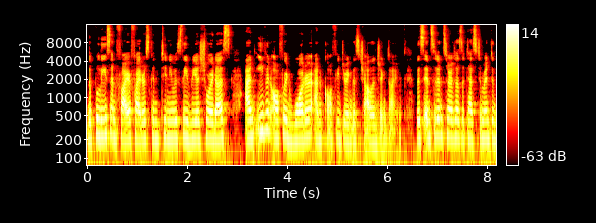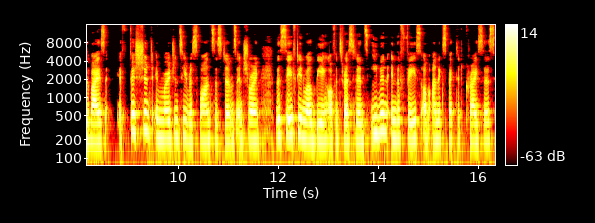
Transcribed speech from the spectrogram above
The police and firefighters continuously reassured us and even offered water and coffee during this challenging time. This incident serves as a testament to Dubai's efficient emergency response systems, ensuring the safety and well being of its residents, even in the face of unexpected crisis.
